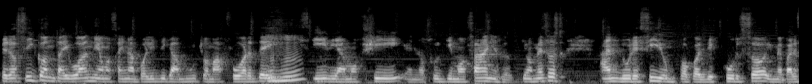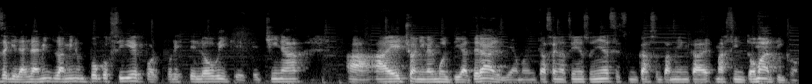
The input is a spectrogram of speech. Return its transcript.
pero sí con Taiwán, digamos, hay una política mucho más fuerte y sí, digamos, Xi en los últimos años, en los últimos meses, ha endurecido un poco el discurso y me parece que el aislamiento también un poco sigue por, por este lobby que, que China ha, ha hecho a nivel multilateral, digamos, en el caso de Naciones Unidas es un caso también cada vez más sintomático.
